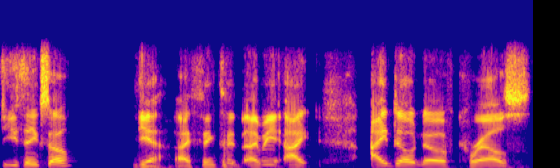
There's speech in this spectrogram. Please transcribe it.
Do you think so? Yeah, I think that. I mean, I I don't know if Corral's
